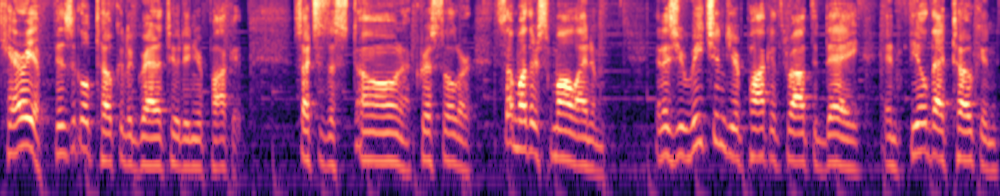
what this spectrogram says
carry a physical token of gratitude in your pocket, such as a stone, a crystal, or some other small item. And as you reach into your pocket throughout the day and feel that token,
